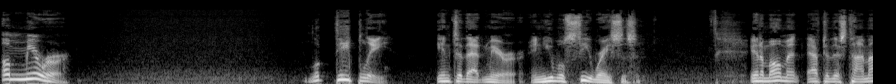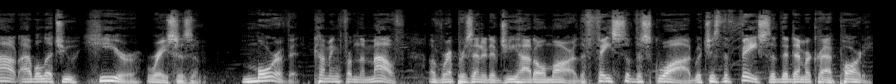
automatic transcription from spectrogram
a mirror Look deeply into that mirror and you will see racism. In a moment after this time out, I will let you hear racism. More of it coming from the mouth of Representative Jihad Omar, the face of the squad, which is the face of the Democrat Party.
